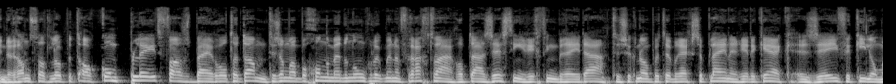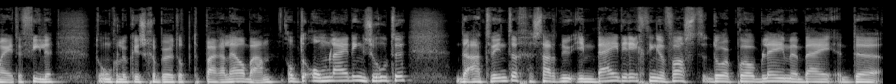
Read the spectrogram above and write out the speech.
In de Randstad loopt het al compleet vast bij Rotterdam. Het is allemaal begonnen met een ongeluk met een vrachtwagen op de A16 richting Breda. Tussen knopen Terbrechtseplein en Ridderkerk. 7 kilometer file. Het ongeluk is gebeurd op de parallelbaan. Op de omleidingsroute, de A20, staat het nu in beide richtingen vast... door problemen bij de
